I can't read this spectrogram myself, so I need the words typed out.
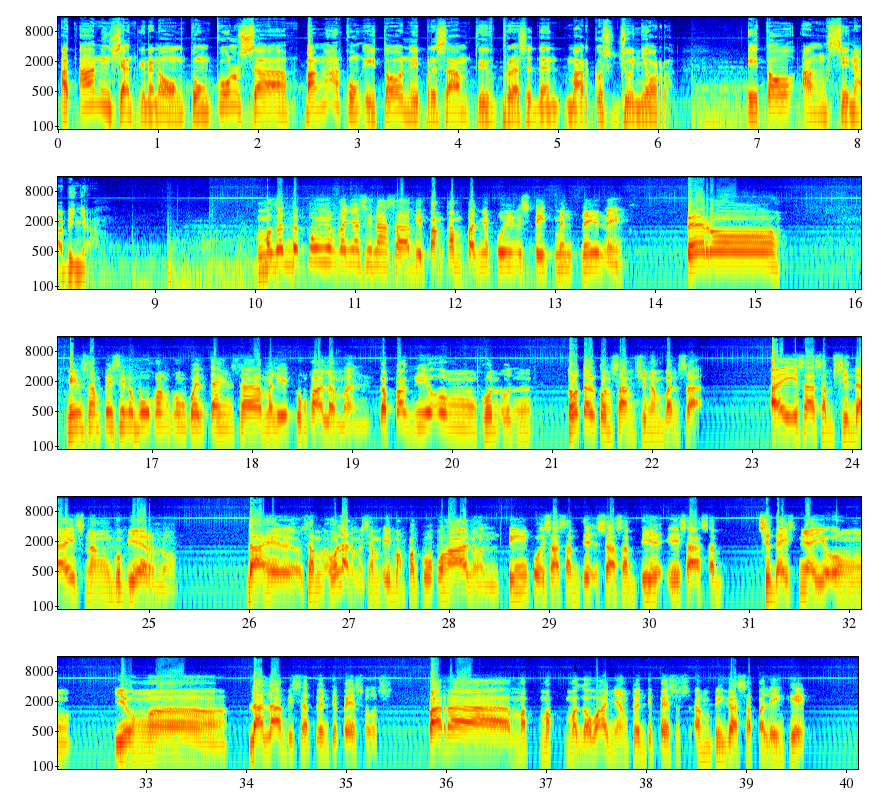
At amin siyang tinanong tungkol sa pangakong ito ni Presumptive President Marcos Jr. Ito ang sinabi niya. Maganda po yung kanya sinasabi. Pangkampanya po yung statement na yun eh. Pero minsan po sinubukan kong kwentahin sa maliit kong kaalaman, kapag yung total consumption ng bansa ay isasubsidize ng gobyerno, dahil sa, wala naman siyang ibang pagkukuhaan nun, tingin ko isasubdi, isasubdi, isasubsidize niya yung, yung ah, lalabi sa 20 pesos para map, map, magawa niyang 20 pesos ang bigas sa palengke.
